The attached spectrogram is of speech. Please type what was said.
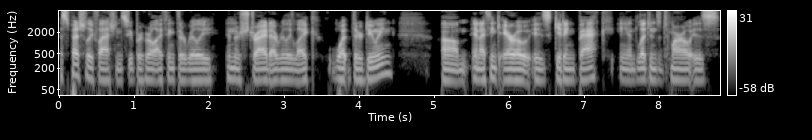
especially Flash and Supergirl, I think they're really in their stride. I really like what they're doing. Um, and I think Arrow is getting back, and Legends of Tomorrow is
